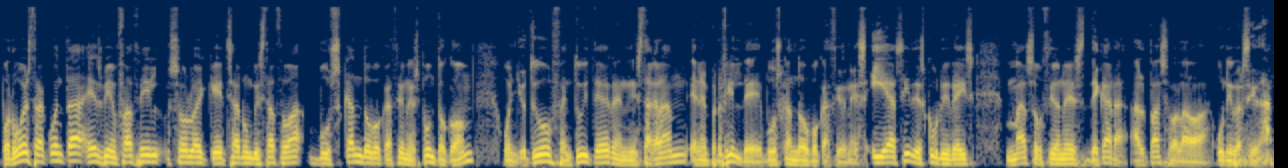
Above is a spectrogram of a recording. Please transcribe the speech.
por vuestra cuenta es bien fácil, solo hay que echar un vistazo a buscandovocaciones.com o en YouTube, en Twitter, en Instagram, en el perfil de Buscando Vocaciones. Y así descubriréis más opciones de cara al paso a la universidad.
